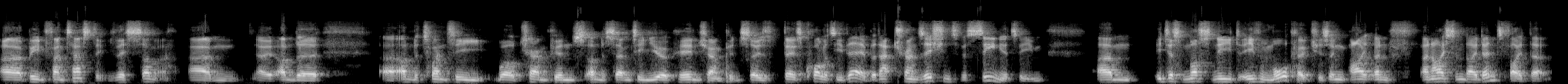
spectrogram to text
uh, been fantastic this summer um, uh, under uh, under 20 world champions, under 17 European champions. So there's, quality there, but that transition to the senior team um, it just must need even more coaches, and and, and Iceland identified that.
